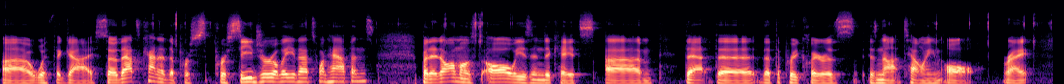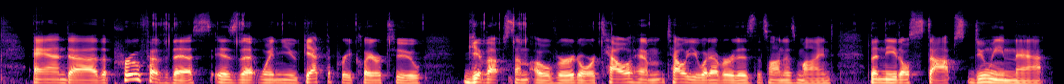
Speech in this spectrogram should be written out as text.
uh, with the guy. So that's kind of the pr- procedurally that's what happens, but it almost always indicates um, that the that the pre-clear is is not telling all, right? And uh, the proof of this is that when you get the pre-clear to give up some overt or tell him, tell you whatever it is that's on his mind, the needle stops doing that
